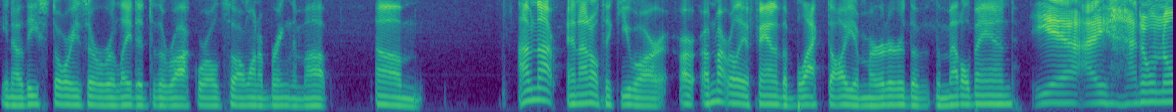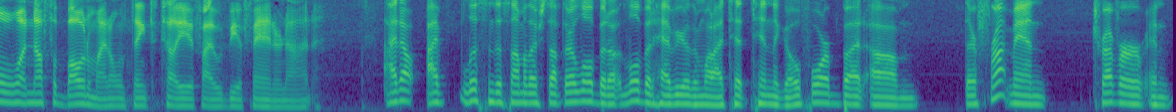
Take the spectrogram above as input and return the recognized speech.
you know, these stories are related to the rock world, so I want to bring them up. Um, I'm not, and I don't think you are, are. I'm not really a fan of the Black Dahlia Murder, the the metal band. yeah, I I don't know enough about them. I don't think to tell you if I would be a fan or not. I don't. I've listened to some of their stuff. They're a little bit a little bit heavier than what I t- tend to go for, but um, their frontman Trevor and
